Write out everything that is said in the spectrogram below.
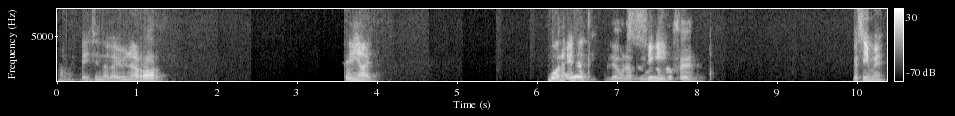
está diciendo que hay un error. Genial. Bueno, Le hago una pregunta, profe. Decime.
